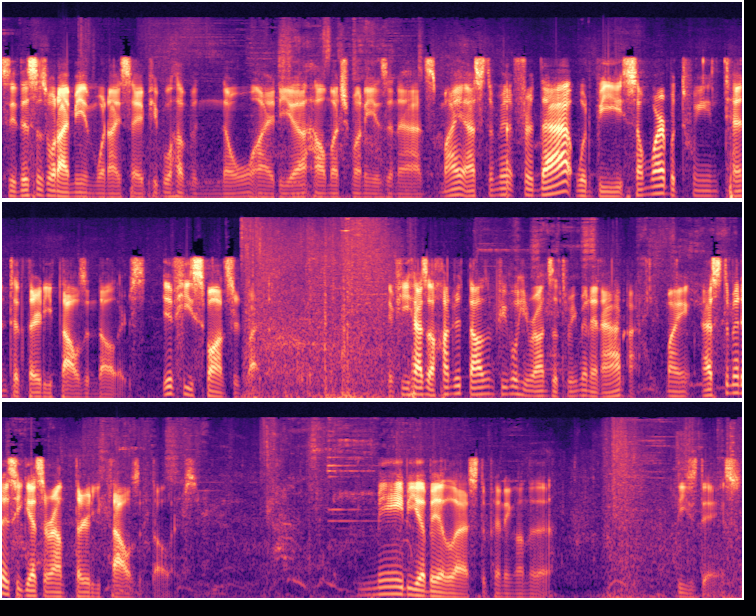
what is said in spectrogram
See, this is what I mean when I say people have no idea how much money is in ads. My estimate for that would be somewhere between ten to thirty thousand dollars if he's sponsored by them. If he has a hundred thousand people, he runs a three-minute ad. My estimate is he gets around thirty thousand dollars, maybe a bit less depending on the these days.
